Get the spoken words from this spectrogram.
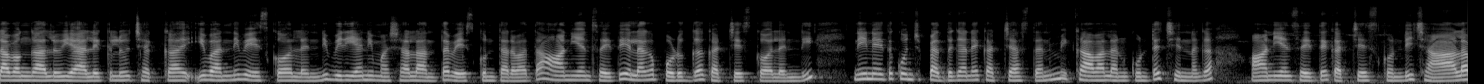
లవంగాలు యాలకులు చెక్క ఇవన్నీ వేసుకోవాలండి. బిర్యానీ మసాలా అంతా వేసుకున్న తర్వాత ఆనియన్స్ అయితే ఇలాగ పొడుగ్గా కట్ చేసుకోవాలండి. నేనైతే కొంచెం పెద్దగానే కట్ చేస్తాను. మీకు కావాలనుకుంటే చిన్నగా ఆనియన్స్ అయితే కట్ చేసుకోండి. చాలా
